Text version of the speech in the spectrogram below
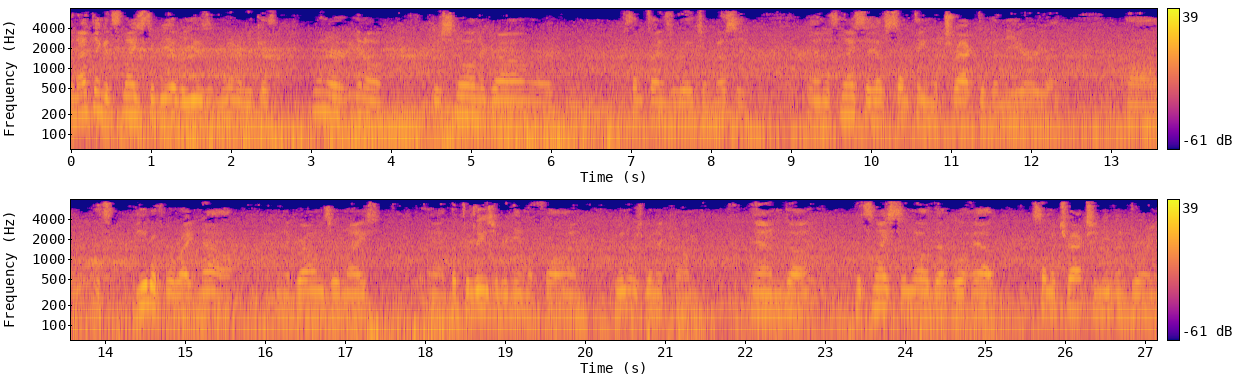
And I think it's nice to be able to use it in winter because winter, you know, there's snow on the ground or sometimes the roads are messy. And it's nice to have something attractive in the area. Uh, it's beautiful right now and the grounds are nice, and, but the leaves are beginning to fall and winter's going to come. And uh, it's nice to know that we'll have some attraction even during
